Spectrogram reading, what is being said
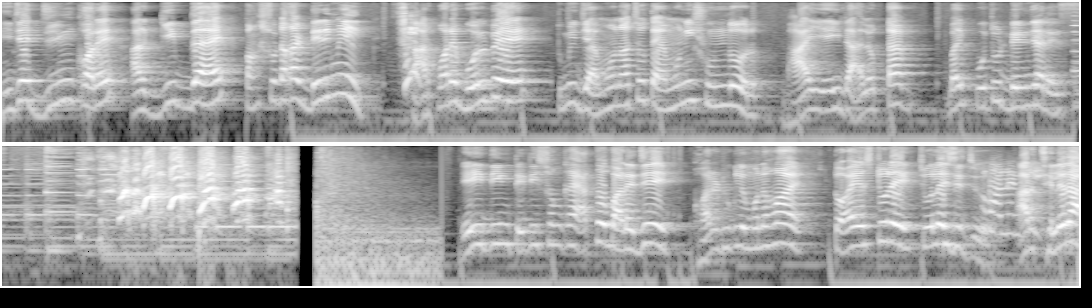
নিজে জিম করে আর গিফট দেয় পাঁচশো টাকার ডেরি মিল্ক। তারপরে বলবে তুমি যেমন আছো তেমনই সুন্দর। ভাই এই ডায়লগটা ভাই প্রচুর ডেঞ্জারাস এই দিন টেডির সংখ্যা এত বাড়ে যে ঘরে ঢুকলে মনে হয় টয় স্টোরে চলে এসেছ। আর ছেলেরা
